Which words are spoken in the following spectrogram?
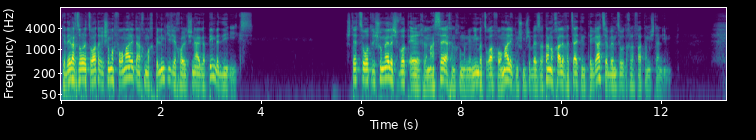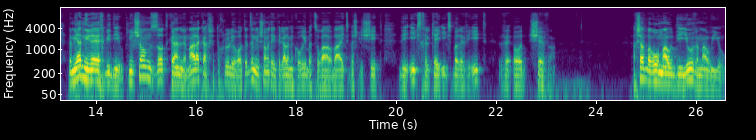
כדי לחזור לצורת הרישום הפורמלית אנחנו מכפילים כביכול את שני אגפים ב-dx. שתי צורות רישום אלה שוות ערך, למעשה אנחנו מעוניינים בצורה הפורמלית משום שבעזרתה נוכל לבצע את אינטגרציה באמצעות החלפת המשתנים. ומיד נראה איך בדיוק. נרשום זאת כאן למעלה כך שתוכלו לראות את זה. נרשום את האינטגרל המקורי בצורה 4x בשלישית dx חלקי x ברביעית ועוד 7. עכשיו ברור מהו du ומהו u.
